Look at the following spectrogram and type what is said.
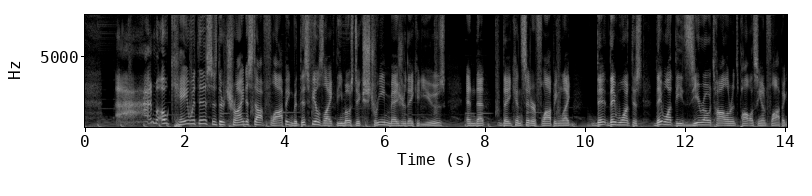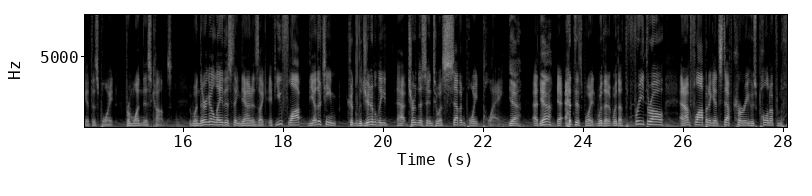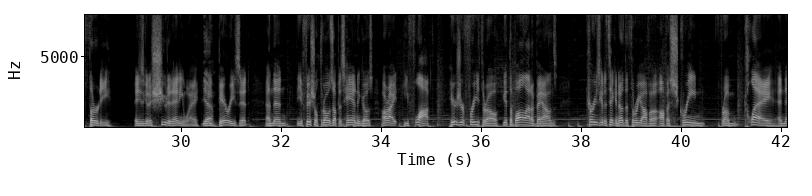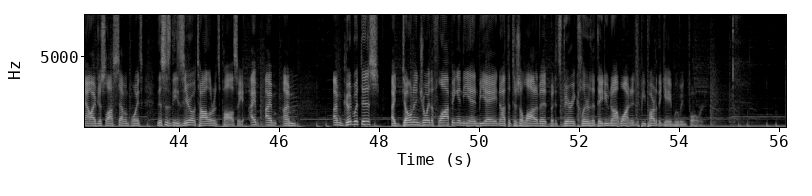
I'm okay with this as they're trying to stop flopping, but this feels like the most extreme measure they could use, and that they consider flopping like they, they want this they want the zero tolerance policy on flopping at this point from when this comes when they're going to lay this thing down is like if you flop the other team could legitimately turn this into a seven point play yeah, at, yeah, yeah, at this point with a with a free throw, and I'm flopping against Steph Curry, who's pulling up from 30, and he's going to shoot it anyway. Yeah. he buries it, and then the official throws up his hand and goes, "All right, he flopped. Here's your free throw. Get the ball out of bounds." Curry's going to take another three off a off a screen from Klay, and now I've just lost seven points. This is the zero tolerance policy. I'm I'm I'm I'm good with this. I don't enjoy the flopping in the NBA. Not that there's a lot of it, but it's very clear that they do not want it to be part of the game moving forward.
